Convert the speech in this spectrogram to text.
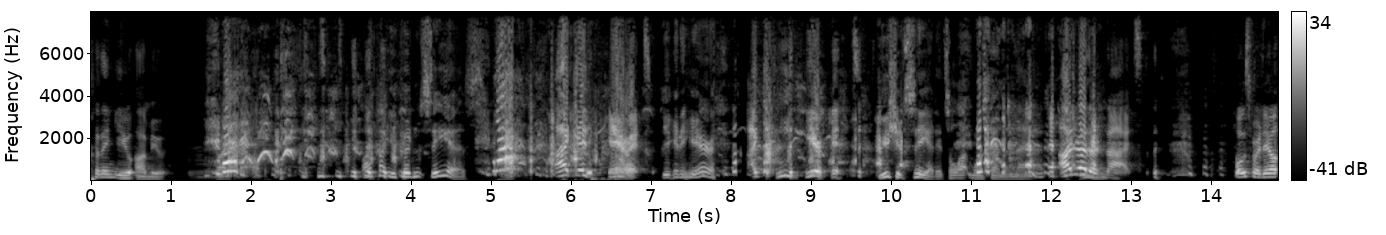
Putting you on mute. Right I thought you couldn't see us. I can hear it. You can hear it. I can hear it. You should see it. It's a lot more fun than that. I'd rather not. Folks, for the,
